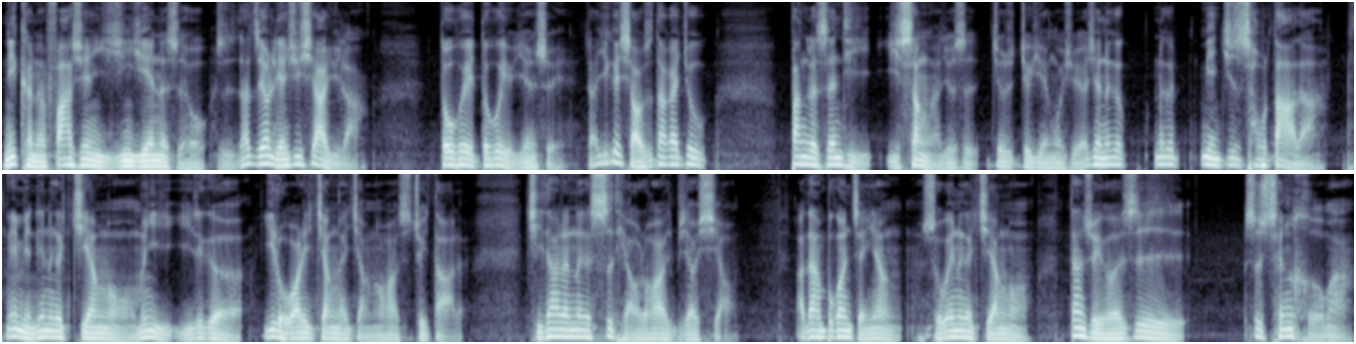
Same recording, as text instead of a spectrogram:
你可能发现已经淹的时候，它只要连续下雨啦，都会都会有淹水。它一个小时大概就半个身体以上啊，就是就是就淹过去，而且那个那个面积是超大的啊。因为缅甸那个江哦，我们以以这个伊罗瓦利江来讲的话是最大的，其他的那个四条的话比较小。啊，当然不管怎样，所谓那个江哦，淡水河是是称河嘛，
